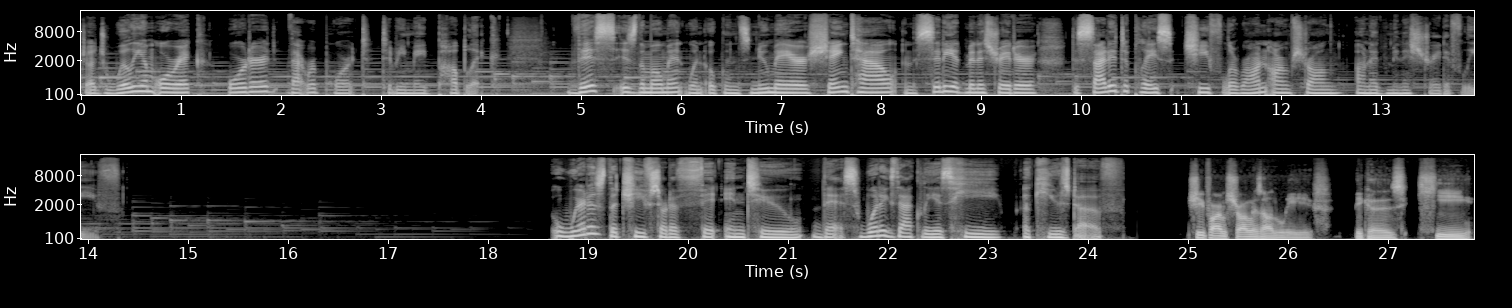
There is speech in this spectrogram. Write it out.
Judge William Orrick ordered that report to be made public. This is the moment when Oakland's new mayor, Sheng Thao, and the city administrator decided to place Chief LeRonne Armstrong on administrative leave. Where does the chief sort of fit into this? What exactly is he accused of? Chief Armstrong is on leave because he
